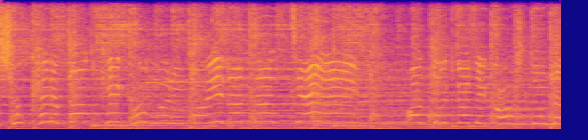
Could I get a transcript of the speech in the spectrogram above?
সুখের পক্ষে খবর বইরা নাচে। কাটে কষ্ট নামের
